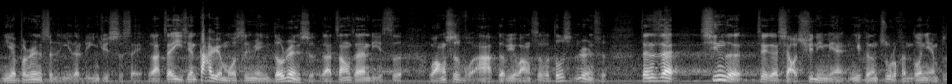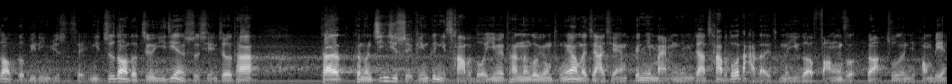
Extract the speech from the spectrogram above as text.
你也不认识你的邻居是谁，是吧？在以前大院模式里面，你都认识，对吧？张三李四王师傅啊，隔壁王师傅都是认识，但是在新的这个小区里面，你可能住了很多年，不知道隔壁邻居是谁，你知道的只有一件事情，就是他。他可能经济水平跟你差不多，因为他能够用同样的价钱跟你买你们家差不多大的这么一个房子，是吧？住在你旁边。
